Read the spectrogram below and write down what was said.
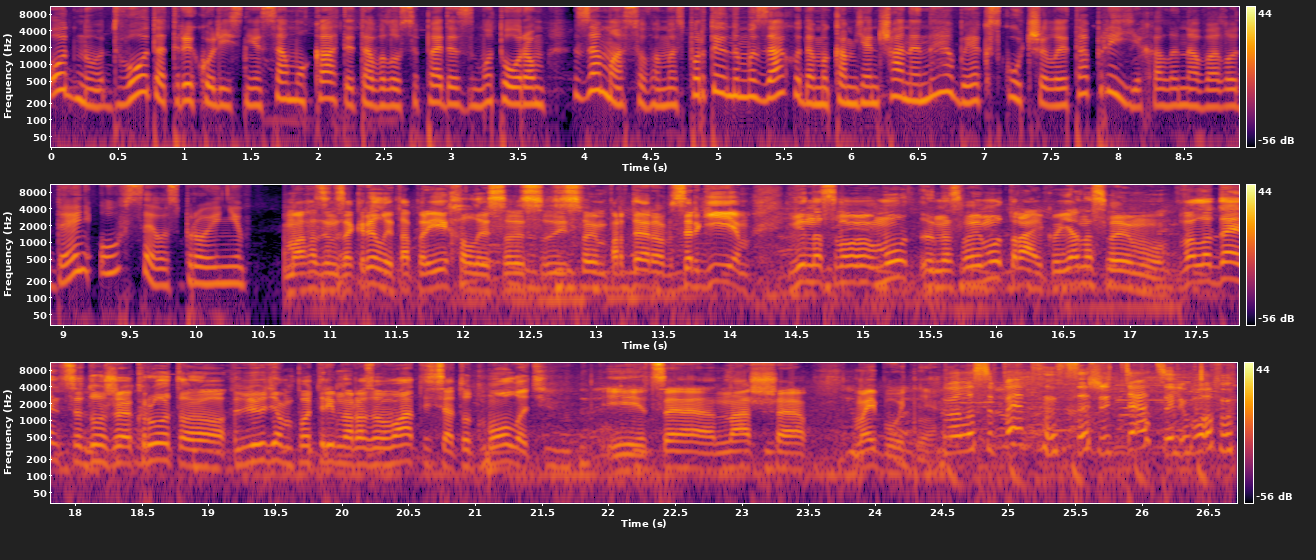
Одно, дво та триколісні самокати та велосипеди з мотором. За масовими спортивними заходами кам'янчани неабияк скучили та приїхали на велодень у всеозброєні. Магазин закрили та приїхали зі своїм партнером Сергієм. Він на своєму на своєму трайку, я на своєму. Велодень це дуже круто. Людям потрібно розвиватися. Тут молодь, і це наше майбутнє. Велосипед це життя, це любов.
